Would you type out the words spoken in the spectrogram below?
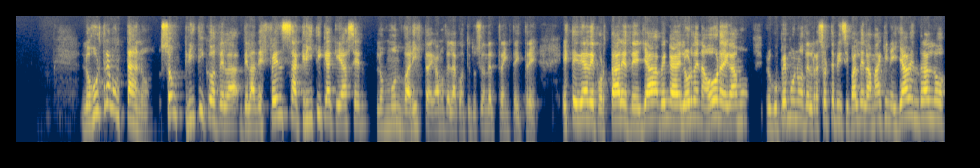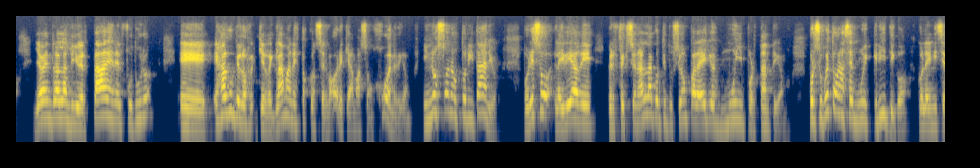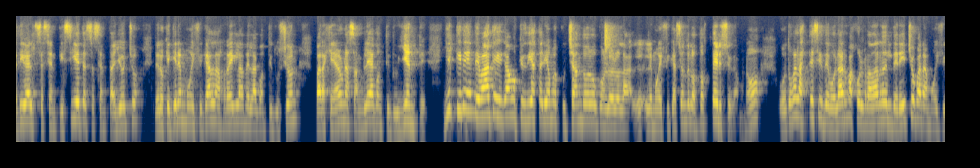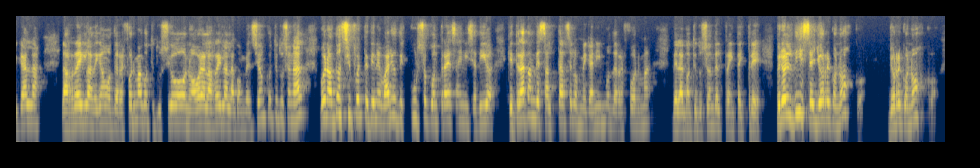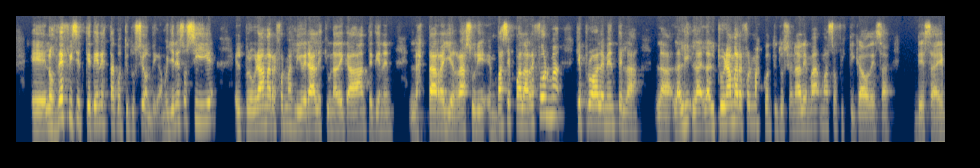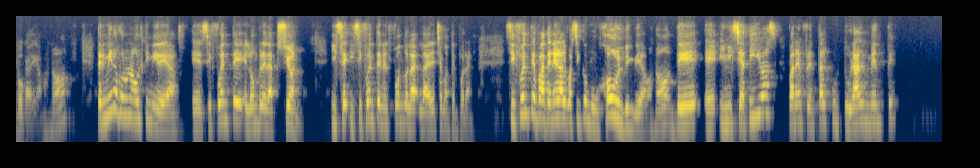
los ultramontanos son críticos de la, de la defensa crítica que hacen los montvaristas, digamos, de la constitución del 33 esta idea de portales, de ya venga el orden ahora, digamos, preocupémonos del resorte principal de la máquina y ya vendrán, los, ya vendrán las libertades en el futuro, eh, es algo que, los, que reclaman estos conservadores, que además son jóvenes, digamos, y no son autoritarios. Por eso la idea de perfeccionar la constitución para ellos es muy importante, digamos. Por supuesto van a ser muy críticos con la iniciativa del 67, el 68, de los que quieren modificar las reglas de la constitución para generar una asamblea constituyente. Y él tiene debate, digamos, que hoy día estaríamos escuchándolo con la, la, modificación de los dos tercios, digamos, ¿no? O todas las tesis de volar bajo el radar del derecho para modificar las, las reglas, digamos, de reforma constitución o ahora las reglas de la convención constitucional. Bueno, Abdón Cifuentes tiene varios discursos contra esa iniciativa que tratan de saltarse los mecanismos de reforma de la constitución del 33. Pero él dice, yo reconozco, yo reconozco eh, los déficits que tiene esta constitución, digamos, y en eso sigue el programa de reformas liberales que una década antes tienen las Tarra y Errázuri en bases para la reforma, que es probablemente la, el programa de reformas constitucionales más, sofisticado de esa, época, digamos, ¿no? Termino con una última idea. Eh, Cifuente, el hombre de acción, y, si Cifuente, en el fondo, la, derecha contemporánea. Cifuentes va a tener algo así como un holding, digamos, ¿no? De eh, iniciativas para enfrentar culturalmente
